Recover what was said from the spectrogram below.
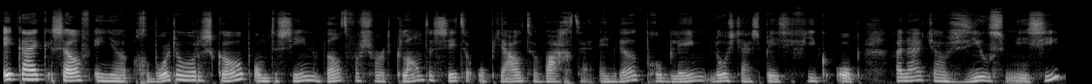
Ik kijk zelf in je geboortehoroscoop om te zien wat voor soort klanten zitten op jou te wachten en welk probleem lost jij specifiek op vanuit jouw zielsmissie,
